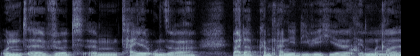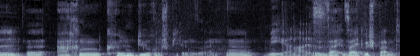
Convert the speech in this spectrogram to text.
und äh, wird ähm, Teil unserer Badab-Kampagne, die wir hier im Cool. Raum äh, Aachen, Köln, Düren spielen sein. Ja, Mega nice. sei, seid gespannt.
